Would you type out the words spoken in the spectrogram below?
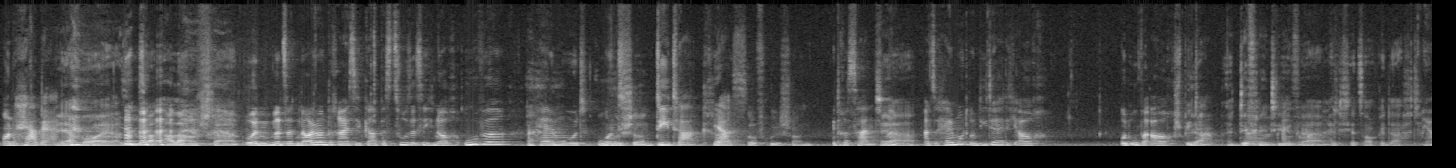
und Herbert. Ja. Jawohl, da sind wir alle am Start. Und 1939 gab es zusätzlich noch Uwe, Helmut Uwe und schon? Dieter. Krass, Ja, so früh schon. interessant. Ne? Ja. Also Helmut und Dieter hätte ich auch und Uwe auch später. Ja, definitiv, ähm, ja, hätte ich jetzt auch gedacht. Ja.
